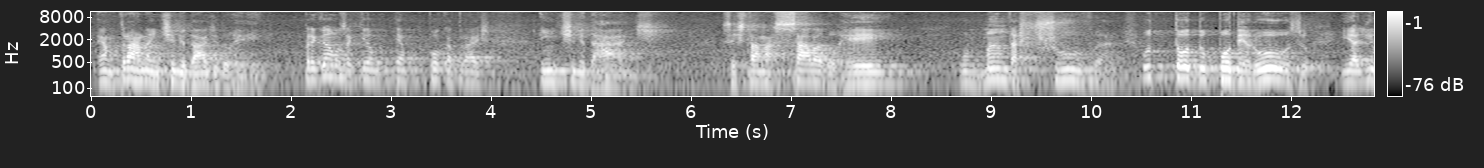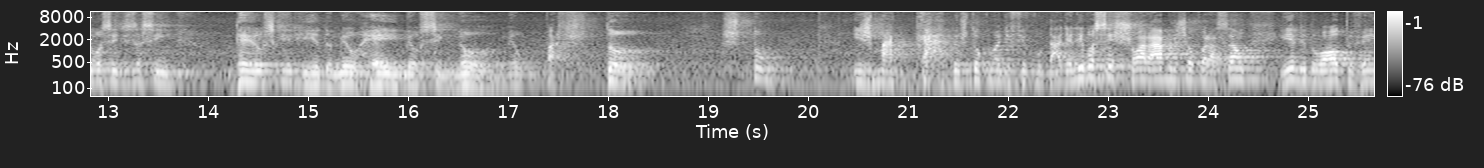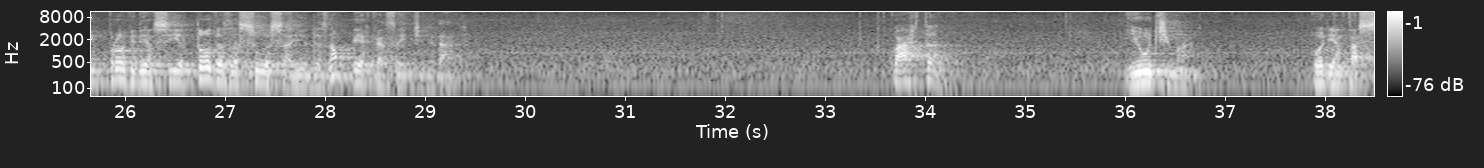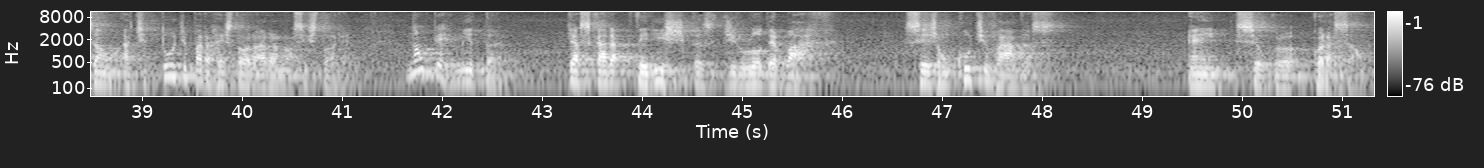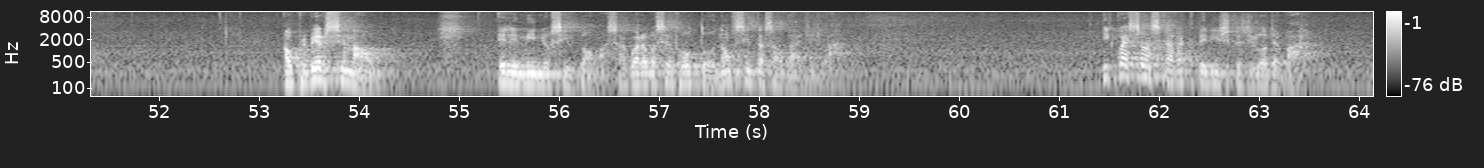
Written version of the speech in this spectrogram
Entrar na intimidade do rei. Pregamos aqui um tempo um pouco atrás intimidade. Você está na sala do rei, o manda-chuva, o Todo-Poderoso, e ali você diz assim: Deus querido, meu Rei, meu Senhor, meu pastor, estou esmagado, estou com uma dificuldade. Ali você chora, abre o seu coração e ele do alto vem e providencia todas as suas saídas. Não perca essa intimidade. Quarta e última orientação, atitude para restaurar a nossa história. Não permita que as características de Lodebar sejam cultivadas em seu coração. Ao primeiro sinal, elimine os sintomas. Agora você voltou, não sinta saudade de lá. E quais são as características de Lodebar?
